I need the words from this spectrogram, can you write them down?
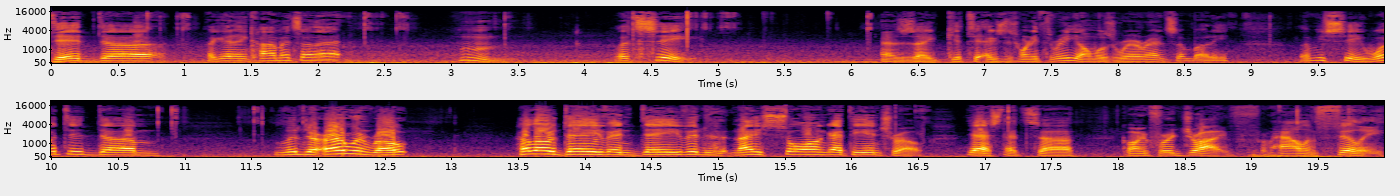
Did uh, I get any comments on that? Hmm. Let's see. As I get to exit 23, almost rear end somebody. Let me see. What did um, Linda Irwin wrote? Hello, Dave and David. Nice song at the intro. Yes, that's uh, going for a drive from Hal in Philly.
